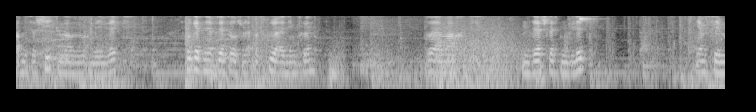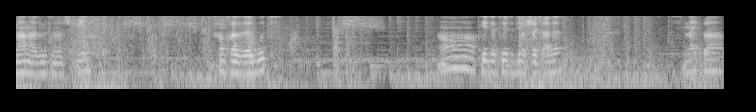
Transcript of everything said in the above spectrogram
Warten bis er schießt und dann machen wir ihn weg. Ich gucke, hätte ihn ja vielleicht auch schon etwas früher einnehmen können. So, er macht einen sehr schlechten Blitz. Wir haben 10 Mana, also müssen wir spielen. Das kommt gerade sehr gut. Oh, okay, der tötet die wahrscheinlich alle. Sniper.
